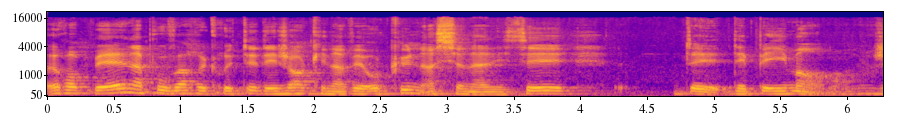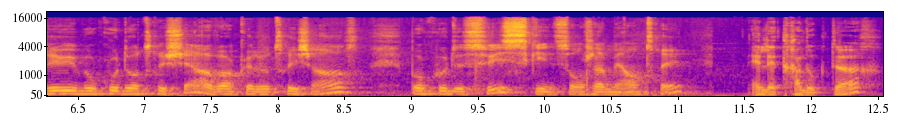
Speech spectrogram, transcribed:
européennes à pouvoir recruter des gens qui n'avaient aucune nationalité des, pays membres. J'ai eu beaucoup d'Autrichiens avant que l'Autriche entre, beaucoup de Suisses qui ne sont jamais entrés. Et les traducteurs?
